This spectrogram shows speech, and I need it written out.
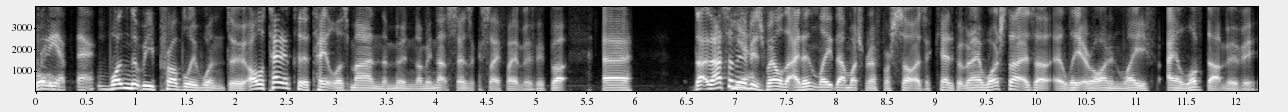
pretty Well, up there. One that we probably wouldn't do, although technically the title is Man in the Moon. I mean, that sounds like a sci-fi movie, but uh, that that's a movie Yeah. as well that I didn't like that much when I first saw it as a kid. But when I watched that as a, a later on in life, I loved that movie.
